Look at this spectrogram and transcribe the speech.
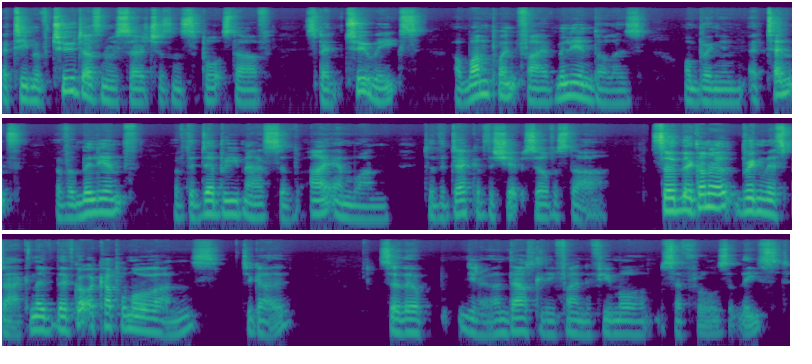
a team of two dozen researchers and support staff spent two weeks and $1.5 million on bringing a tenth of a millionth of the debris mass of IM1 to the deck of the ship Silver Star. So they're going to bring this back, and they've, they've got a couple more runs to go. So they'll, you know, undoubtedly find a few more cephal's at least.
